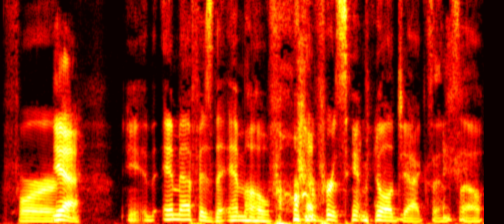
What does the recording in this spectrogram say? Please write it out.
for Yeah, MF is the mo for, for Samuel L. Jackson. So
